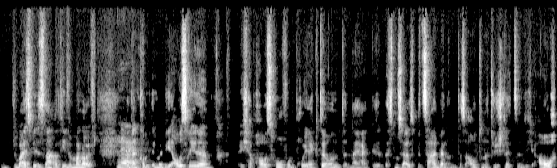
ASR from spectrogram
du weißt, wie das Narrativ immer läuft. Ja. Und dann kommt immer die Ausrede, ich habe Haus, Hof und Projekte und naja, das muss ja alles bezahlt werden und das Auto natürlich letztendlich auch.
